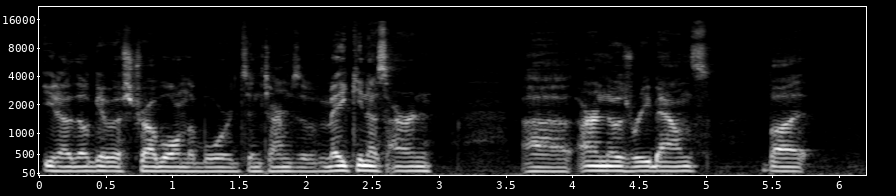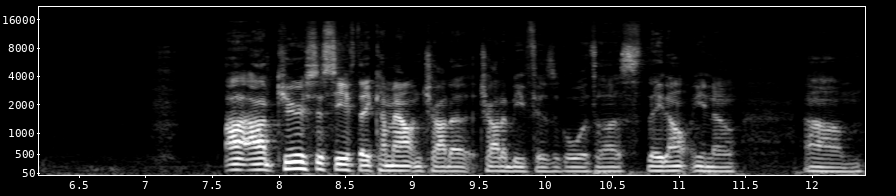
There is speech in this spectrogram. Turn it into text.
you know they'll give us trouble on the boards in terms of making us earn uh, earn those rebounds, but I, I'm curious to see if they come out and try to try to be physical with us. They don't, you know, um,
